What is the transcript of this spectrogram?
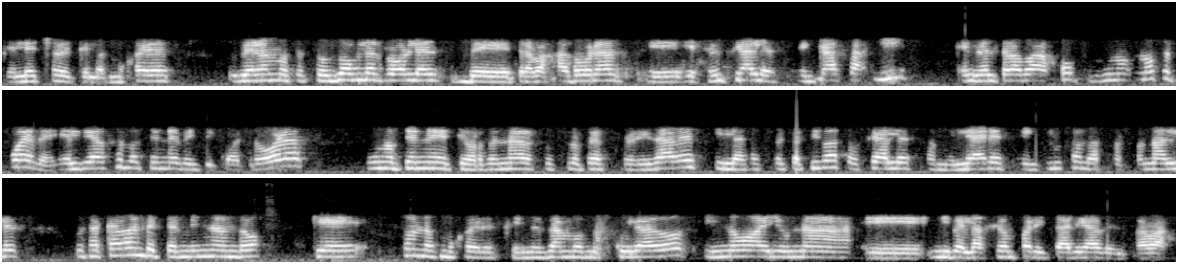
que el hecho de que las mujeres tuviéramos estos dobles roles de trabajadoras eh, esenciales en casa y en el trabajo, pues no, no se puede. El día solo tiene 24 horas, uno tiene que ordenar sus propias prioridades y las expectativas sociales, familiares e incluso las personales, pues acaban determinando que son las mujeres quienes damos los cuidados y no hay una eh, nivelación paritaria del trabajo.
